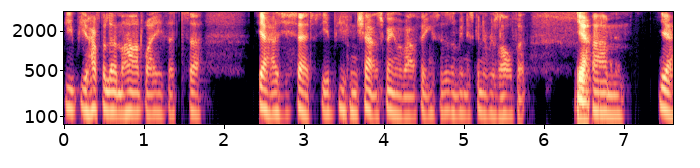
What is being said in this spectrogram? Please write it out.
you, you have to learn the hard way that, uh, yeah, as you said, you, you can shout and scream about things. It doesn't mean it's going to resolve it. Yeah. Um, yeah.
